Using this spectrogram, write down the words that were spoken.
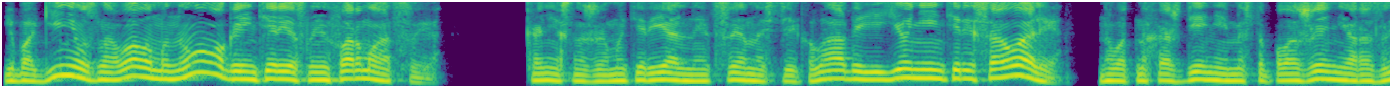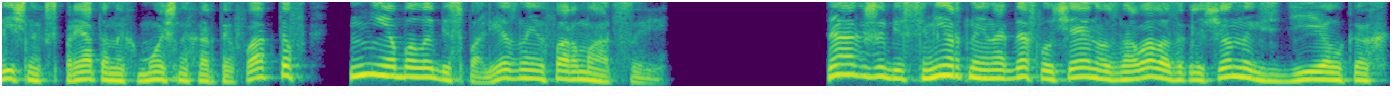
и богиня узнавала много интересной информации. Конечно же, материальные ценности и клады ее не интересовали, но вот нахождение местоположения различных спрятанных мощных артефактов не было бесполезной информацией. Также бессмертный иногда случайно узнавал о заключенных сделках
